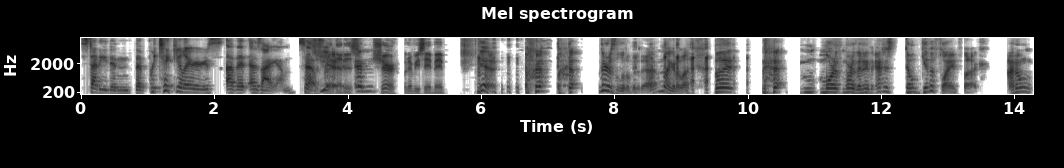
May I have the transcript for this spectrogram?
studied in the particulars of it as I am. So I Yeah, read that as and- sure, whatever you say, babe. Yeah, there's a little bit of that. I'm not gonna lie, but more more than anything, I just don't give a flying fuck. I don't.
